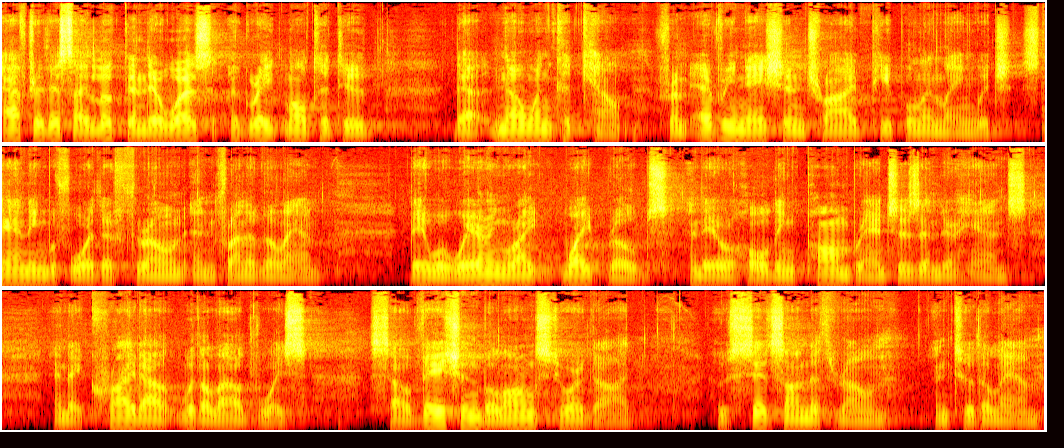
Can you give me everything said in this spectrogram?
after this, I looked, and there was a great multitude that no one could count, from every nation, tribe, people, and language, standing before the throne in front of the Lamb. They were wearing white robes, and they were holding palm branches in their hands. And they cried out with a loud voice Salvation belongs to our God, who sits on the throne, and to the Lamb.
